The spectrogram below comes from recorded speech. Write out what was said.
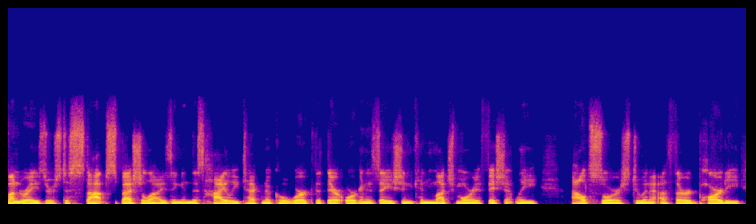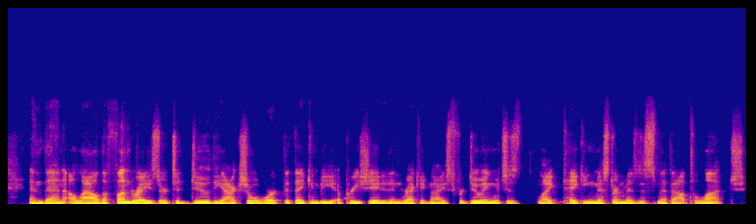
fundraisers to stop specializing in this highly technical work that their organization can much more efficiently outsource to an, a third party and then allow the fundraiser to do the actual work that they can be appreciated and recognized for doing, which is like taking Mr. and Mrs. Smith out to lunch.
